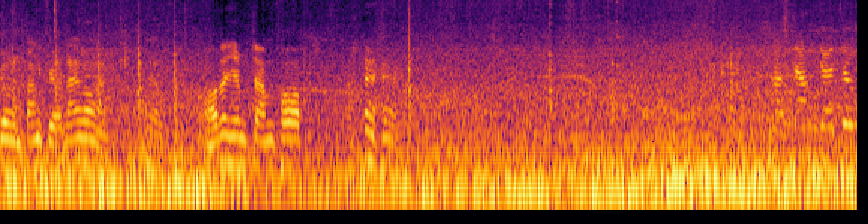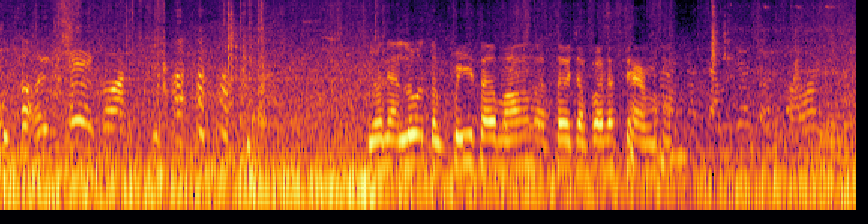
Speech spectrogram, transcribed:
យកតាំងច្រើនដែរបងអត់ទេខ្ញុំចាំថតគាត់ចាំយកជើងក្រោយគេគាត់យកអ្នកលក់ទាំងពីរទៅហ្មងធ្វើចំប៉ុនទៅផ្ទះហ្មងចាំយកជើងក្រោយ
